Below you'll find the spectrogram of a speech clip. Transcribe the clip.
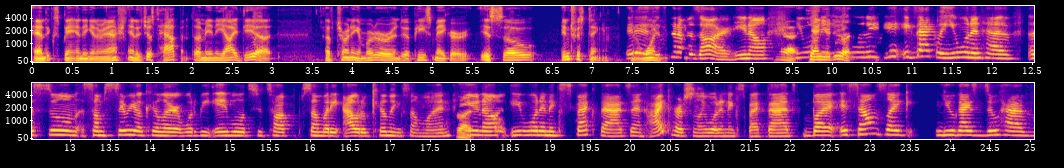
and expanding internationally and it just happened i mean the idea of turning a murderer into a peacemaker is so interesting. It is. One. It's kind of bizarre, you know. Yeah. You Can you do it? Exactly. You wouldn't have assumed some serial killer would be able to talk somebody out of killing someone. Right. You know, you wouldn't expect that, and I personally wouldn't expect that. But it sounds like you guys do have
